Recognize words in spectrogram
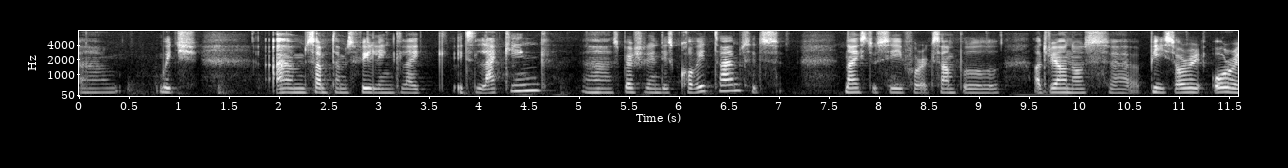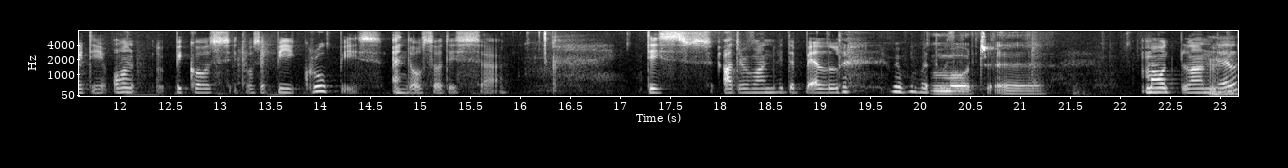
um, which I'm sometimes feeling like it's lacking, uh, especially in these COVID times. It's nice to see, for example, Adriano's uh, piece already, already on because it was a big group piece, and also this uh, this other one with the bell. What was Maud Blandel.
